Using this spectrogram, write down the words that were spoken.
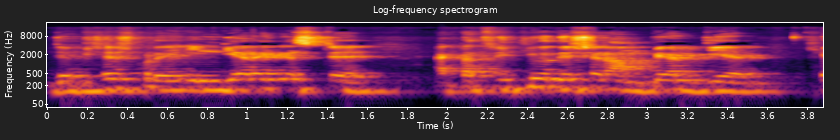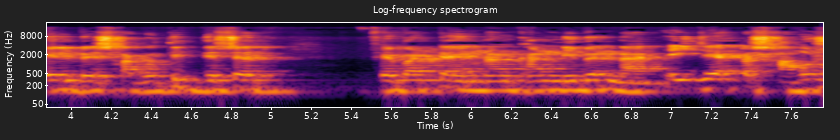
যে বিশেষ করে ইন্ডিয়ার এগেনস্টে একটা তৃতীয় দেশের আম্পায়ার দিয়ে খেলবে স্বাগতিক দেশের ফেভারটা ইমরান খান নিবেন না, এই যে একটা সাহস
